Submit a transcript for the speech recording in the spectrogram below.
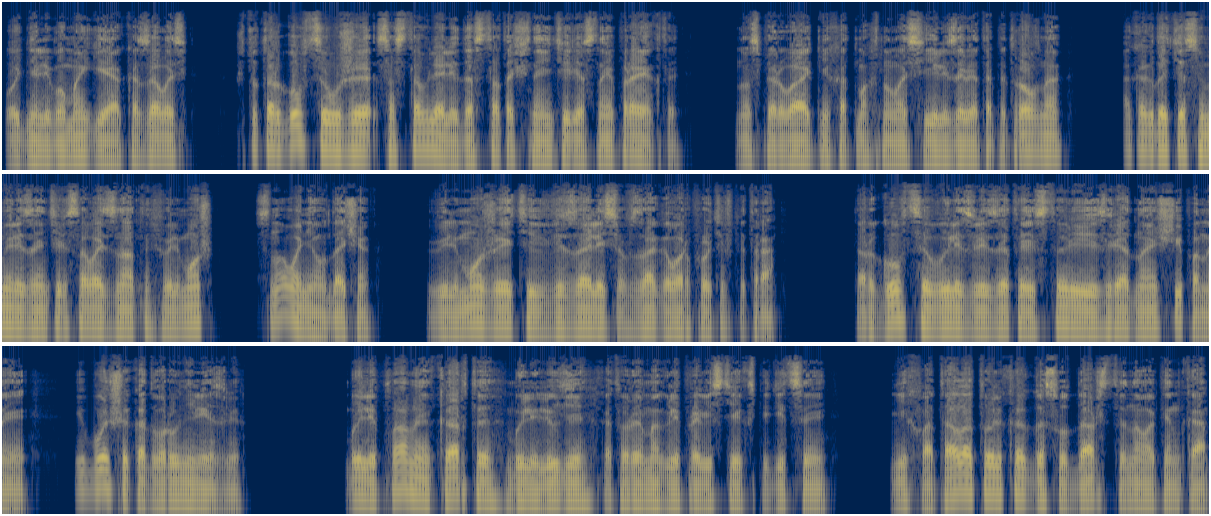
Подняли бумаги, и оказалось, что торговцы уже составляли достаточно интересные проекты, но сперва от них отмахнулась Елизавета Петровна, а когда те сумели заинтересовать знатных вельмож, снова неудача. Вельможи эти ввязались в заговор против Петра. Торговцы вылезли из этой истории изрядно ощипанные и больше ко двору не лезли. Были планы, карты, были люди, которые могли провести экспедиции, не хватало только государственного пинка.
